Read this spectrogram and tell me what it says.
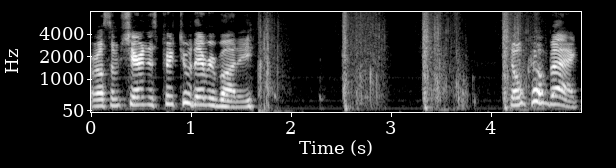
or else I'm sharing this picture with everybody. Don't come back.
